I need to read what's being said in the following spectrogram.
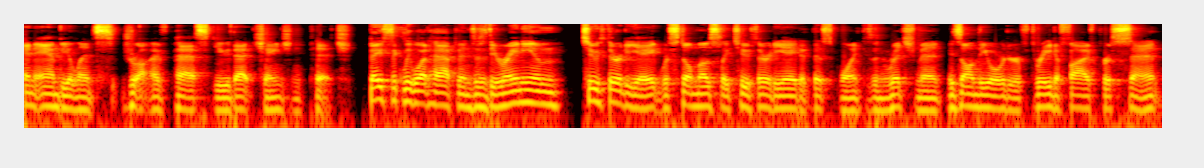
an ambulance drive past you, that change in pitch. Basically, what happens is the uranium 238, we're still mostly 238 at this point because enrichment is on the order of 3 to 5%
